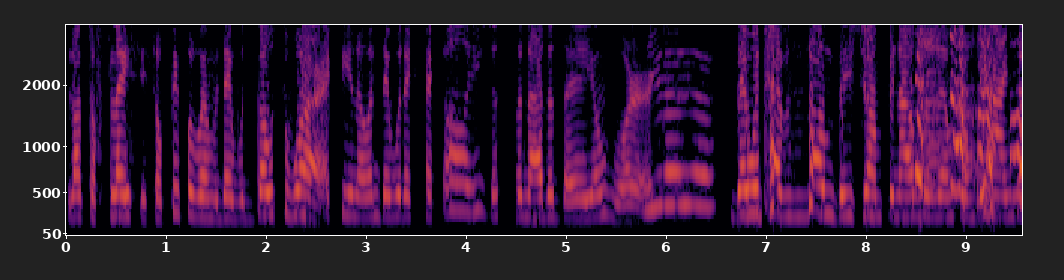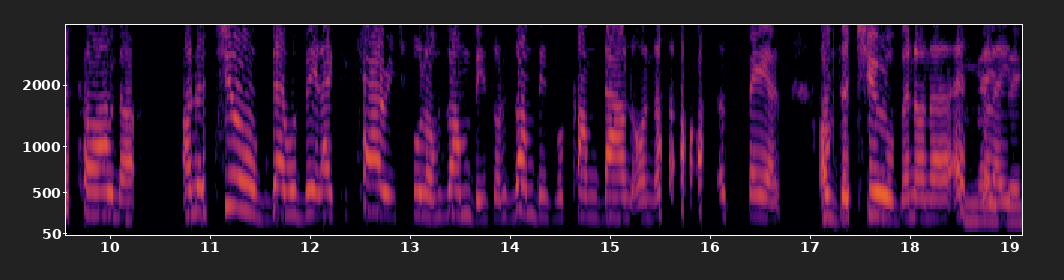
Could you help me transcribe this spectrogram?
lot of places. So people, when they would go to work, you know, and they would expect, oh, it's just another day of work. Yeah, yeah. They would have zombies jumping out of them from behind the corner. On a tube, there would be like a carriage full of zombies, or zombies would come down on, on the stairs of the tube and on an escalator. Amazing.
